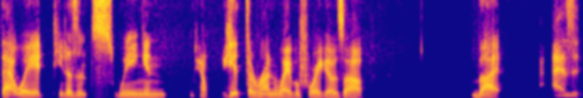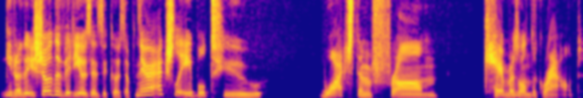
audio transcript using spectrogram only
That way, it, he doesn't swing and you know hit the runway before he goes up. But as you know, they show the videos as it goes up, and they're actually able to watch them from cameras on the ground.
